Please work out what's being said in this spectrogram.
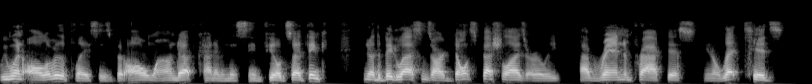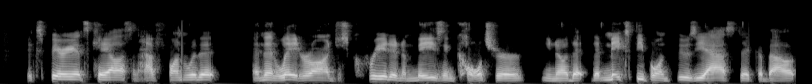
we went all over the places, but all wound up kind of in the same field. So I think, you know, the big lessons are don't specialize early, have random practice, you know, let kids experience chaos and have fun with it. And then later on, just create an amazing culture, you know, that, that makes people enthusiastic about,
